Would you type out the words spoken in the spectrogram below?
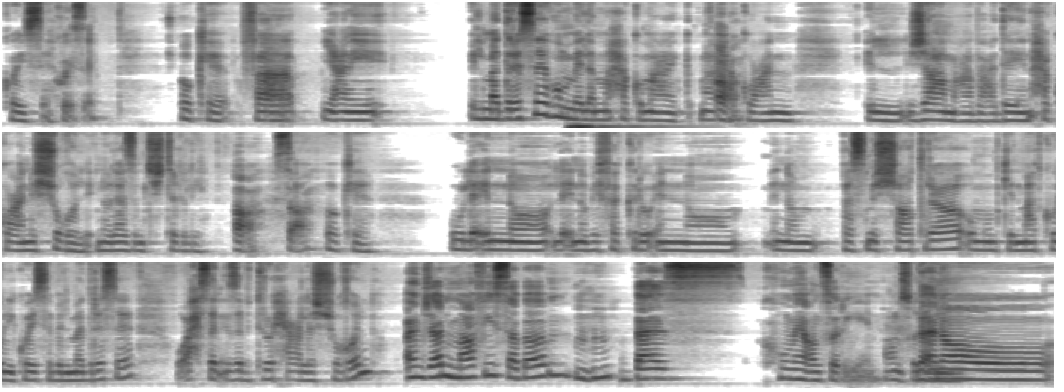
كويسة. كويسة. أوكي. فيعني المدرسة هم لما حكوا معك ما آه. حكوا عن الجامعة بعدين حكوا عن الشغل إنه لازم تشتغلي. آه صح. أوكي. ولأنه لأنه بيفكروا إنه إنه بس مش شاطرة وممكن ما تكوني كويسة بالمدرسة. وأحسن إذا بتروحي على الشغل. عن جد ما في سبب. بس هم عنصريين. عنصريين. لأنه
